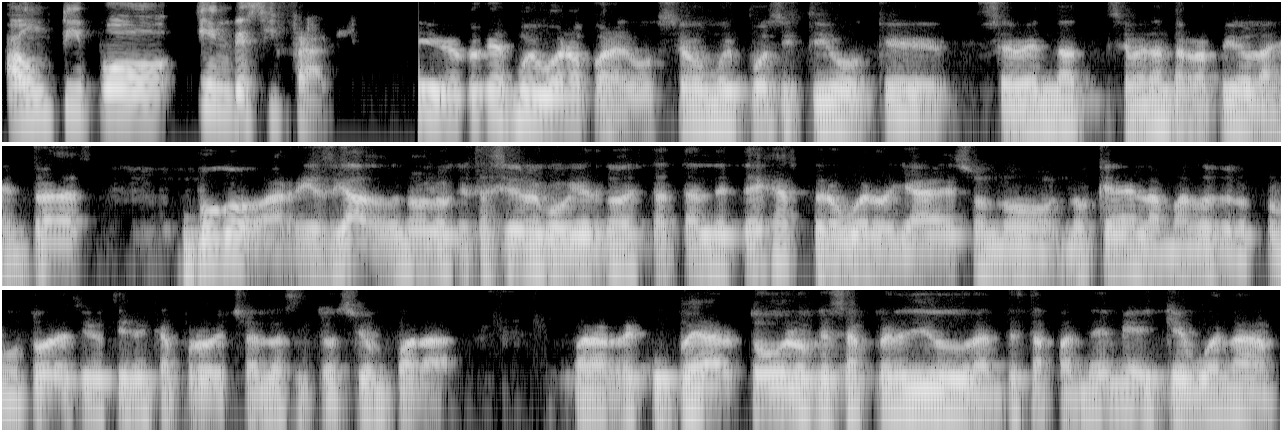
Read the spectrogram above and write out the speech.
a un tipo indescifrable. Sí, yo creo que es muy bueno para el boxeo, muy positivo que se se vendan tan rápido las entradas. Un poco arriesgado, ¿no? Lo que está haciendo el gobierno estatal de Texas, pero bueno, ya eso no, no queda en las manos de los promotores. Ellos tienen que aprovechar la situación para, para recuperar todo lo que se ha perdido durante esta pandemia y qué buena,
